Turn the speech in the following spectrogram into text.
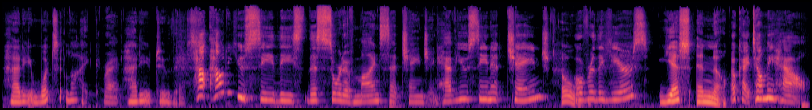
How do you? What's it like? Right. How do you do this? How How do you see these this sort of mindset changing? Have you seen it change oh. over the years? Yes and no. Okay, tell me how.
